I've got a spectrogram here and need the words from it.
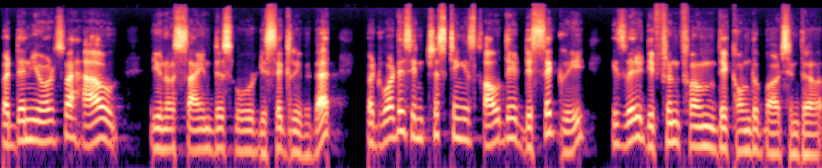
But then you also have, you know, scientists who disagree with that. But what is interesting is how they disagree is very different from their counterparts in the,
